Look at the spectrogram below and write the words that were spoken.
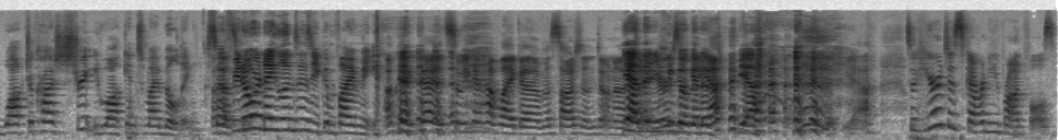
walked across the street, you'd walk into my building. So Oh, if you know where Naegelin's is, you can find me. Okay, good. So we can have like a massage and donut. Yeah, then you can go get a- yeah. yeah. So here at Discover New Braunfels,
